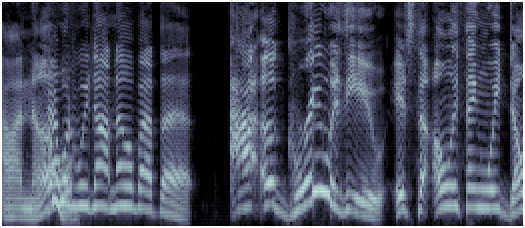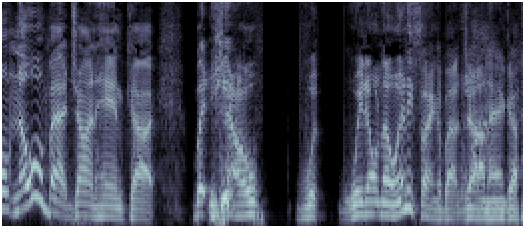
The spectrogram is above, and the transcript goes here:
I know. How would we not know about that? I agree with you. It's the only thing we don't know about John Hancock. But he, No, we, we don't know anything about John Hancock.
